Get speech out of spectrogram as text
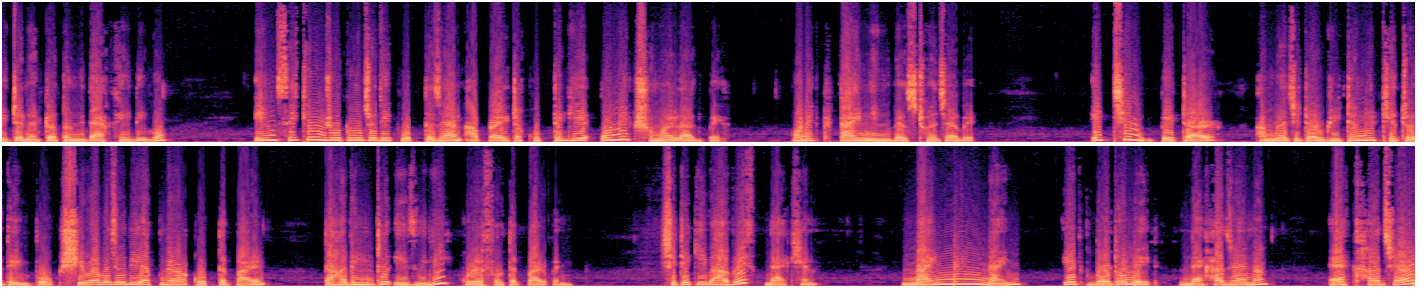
রিটার্নেরটা তো আমি দেখাই দিব। এমসিকিউর জন্য যদি করতে যান, আপনারা এটা করতে গিয়ে অনেক সময় লাগবে, অনেক টাইম ইনভেস্ট হয়ে যাবে। এর বেটার আমরা যেটা রিটার্নের ক্ষেত্রে দেখব, সেভাবে যদি আপনারা করতে পারেন, তাহলে কিন্তু ইজিলি করে ফেলতে পারবেন। সেটা কীভাবে? দেখেন নাইন নাইন নাইন এর বদলে দেখা যায় না এক হাজার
